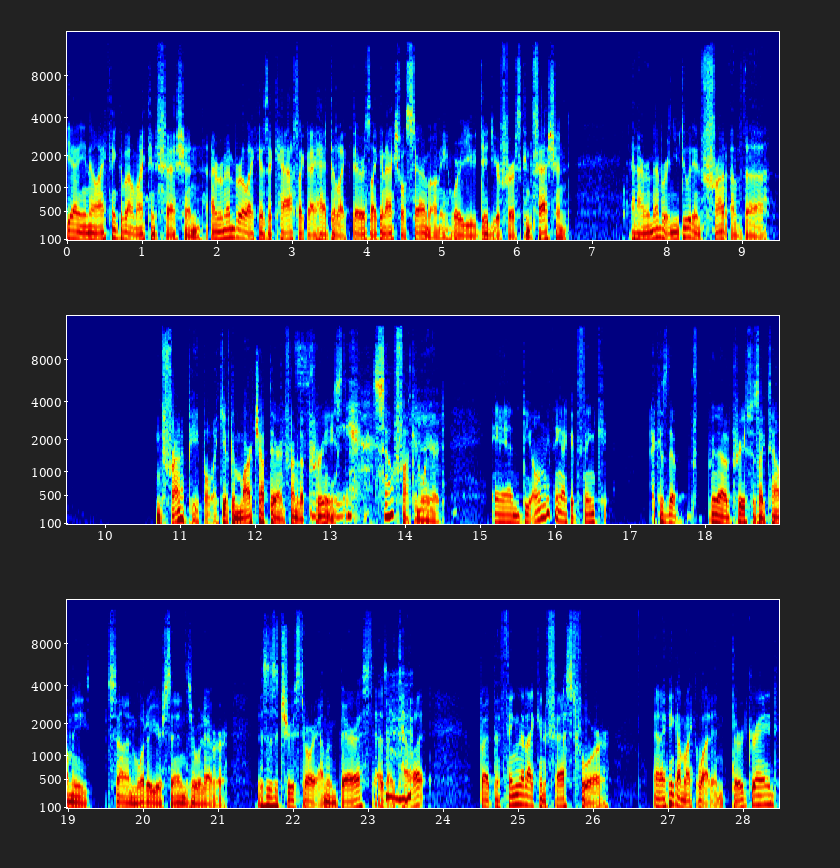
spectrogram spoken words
Yeah, you know, I think about my confession. I remember, like, as a Catholic, I had to, like, there was, like, an actual ceremony where you did your first confession. And I remember, and you do it in front of the, in front of people. Like, you have to march up there in front of the So priest. weird. So fucking weird. And the only thing I could think, because the, you know, the priest was like, tell me, son, what are your sins or whatever. This is a true story. I'm embarrassed as I tell it. But the thing that I confessed for, and I think I'm like, what, in third grade?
